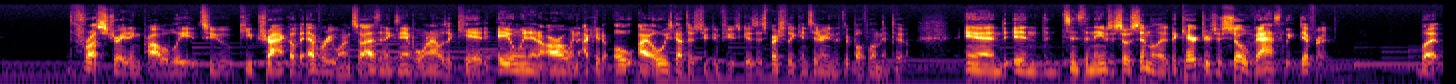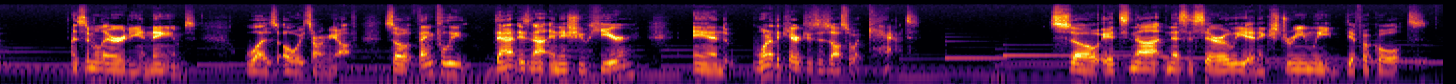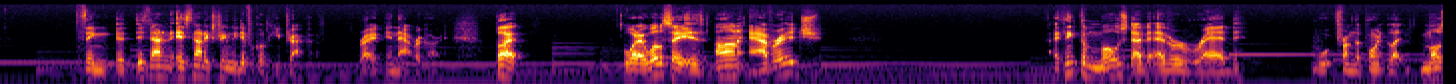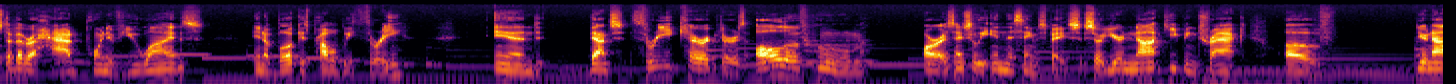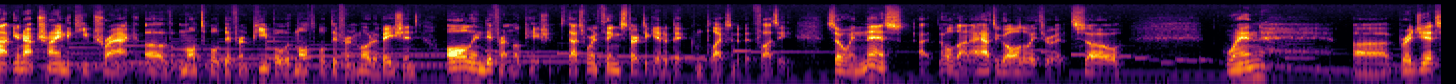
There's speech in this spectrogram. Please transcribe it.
frustrating probably to keep track of everyone. So as an example, when I was a kid, Eowyn and Arwen, I could oh, I always got those two confused because especially considering that they're both women too, and in the, since the names are so similar, the characters are so vastly different, but a similarity in names was always throwing me off. So thankfully that is not an issue here, and one of the characters is also a cat. So it's not necessarily an extremely difficult thing. It's not it's not extremely difficult to keep track of, right? In that regard, but what I will say is, on average, I think the most I've ever read from the point like most I've ever had point of view wise in a book is probably three, and that's three characters, all of whom are essentially in the same space. So you're not keeping track of you're not you're not trying to keep track of multiple different people with multiple different motivations all in different locations. That's where things start to get a bit complex and a bit fuzzy. So in this uh, hold on i have to go all the way through it. So gwen uh, bridget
